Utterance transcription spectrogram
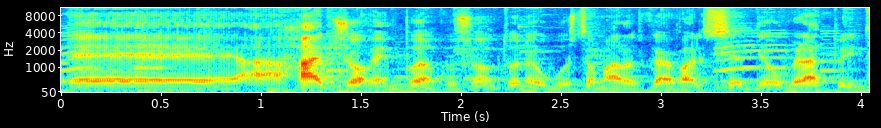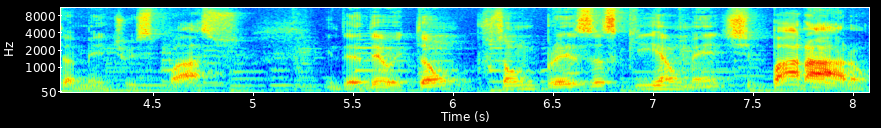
É, a Rádio Jovem Pan, com o senhor Antônio Augusto Amaro do Carvalho, cedeu gratuitamente o espaço entendeu? Então, são empresas que realmente pararam.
